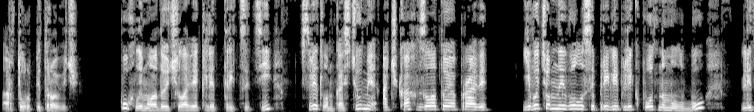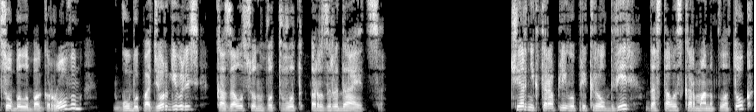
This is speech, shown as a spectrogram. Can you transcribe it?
Артур Петрович. Пухлый молодой человек лет тридцати, в светлом костюме, очках в золотой оправе. Его темные волосы прилипли к потному лбу, лицо было багровым, губы подергивались, казалось, он вот-вот разрыдается. Черник торопливо прикрыл дверь, достал из кармана платок,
